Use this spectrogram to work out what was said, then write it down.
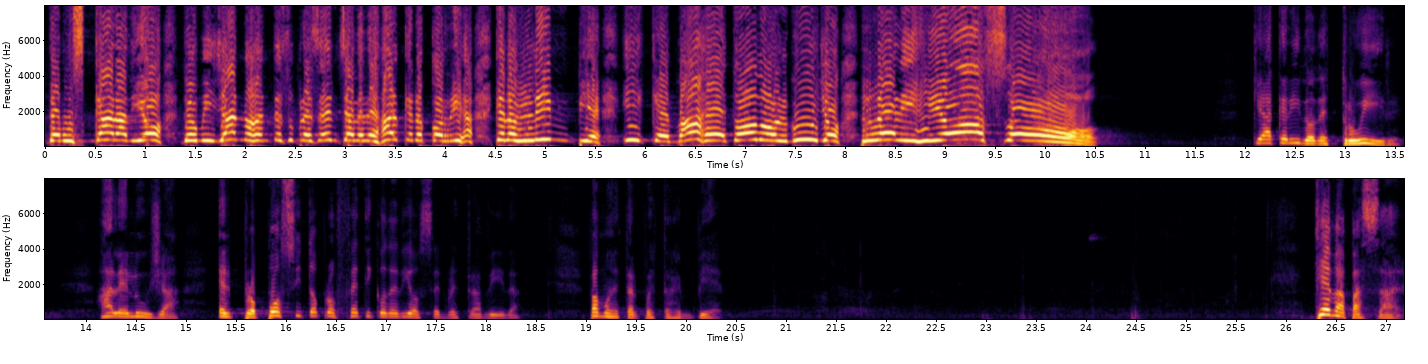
de buscar a Dios, de humillarnos ante su presencia, de dejar que nos corrija, que nos limpie y que baje todo orgullo religioso que ha querido destruir, aleluya, el propósito profético de Dios en nuestras vidas. Vamos a estar puestos en pie. ¿Qué va a pasar?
